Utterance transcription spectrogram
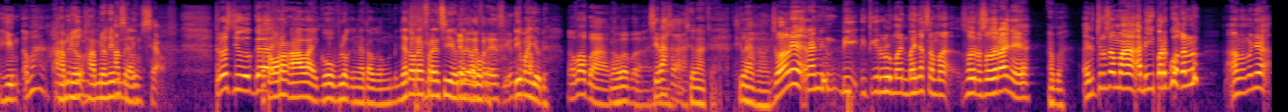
Him, apa? Hamil- Hamil himself. Terus juga Kata orang alay, goblok nggak tahu kamu. Nggak tahu referensi ya Nggak udah apa-apa. referensi. Diam aja udah. Gak apa-apa Gak apa-apa Silakan Silakan. Silakan Soalnya Randy di, ditiru lumayan banyak sama saudara-saudaranya ya Apa? Ada terus sama ada ipar gua kan lu Ah, Namanya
